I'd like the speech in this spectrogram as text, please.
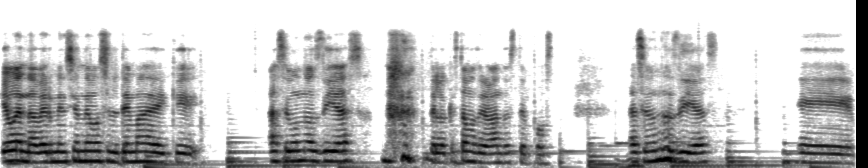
Que bueno, a ver, mencionemos el tema de que hace unos días, de lo que estamos grabando este post, hace unos días eh,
